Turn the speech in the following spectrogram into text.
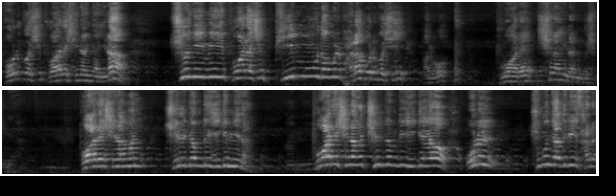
보는 것이 부활의 신앙이 아니라 주님이 부활하신 빈 무덤을 바라보는 것이 바로 부활의 신앙이라는 것입니다. 부활의 신앙은 질병도 이깁니다. 부활의 신앙은 질병도 이겨요. 오늘 죽은 자들이 살아,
